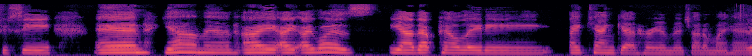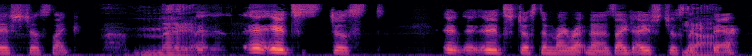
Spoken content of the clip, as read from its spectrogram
to see. And yeah man i i, I was yeah that pale lady i can't get her image out of my head. It's just like Man. it, it's just it, it- it's just in my retinas i, I it's just Yeah. like there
